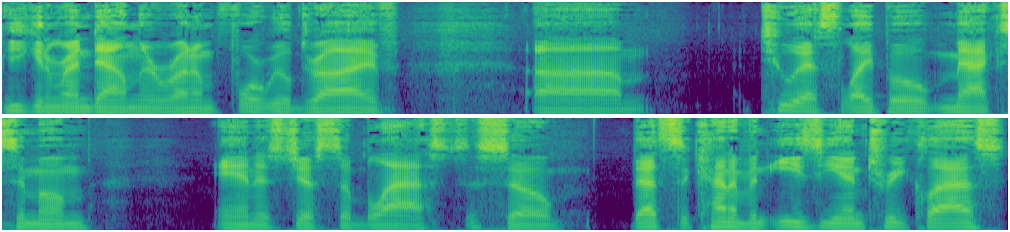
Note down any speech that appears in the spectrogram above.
You can run down there, run them four wheel drive, um, 2S lipo maximum, and it's just a blast. So that's kind of an easy entry class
